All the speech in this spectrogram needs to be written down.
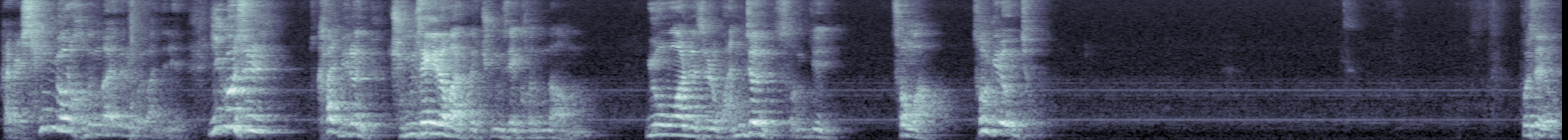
하나님의 생명을 거듭나야 되는 거예요, 완전히. 이것을 칼빈은 중생이라 말했어요. 중생 거듭남. 요한에서는 완전 성기, 성화, 성기의 은총. 보세요.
